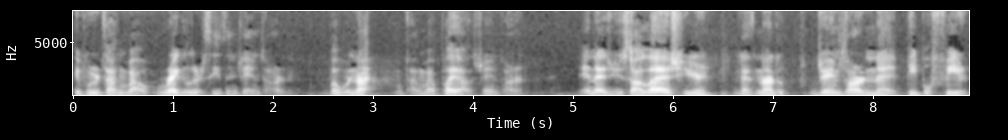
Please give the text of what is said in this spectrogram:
if we were talking about regular season James Harden, but we're not. We're talking about playoffs James Harden, and as you saw last year, that's not a James Harden that people fear.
